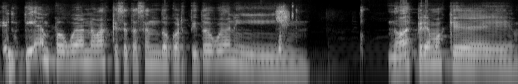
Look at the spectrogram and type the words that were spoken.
El tiempo, weón, nomás que se está haciendo cortito, weón, y. No, esperemos que.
